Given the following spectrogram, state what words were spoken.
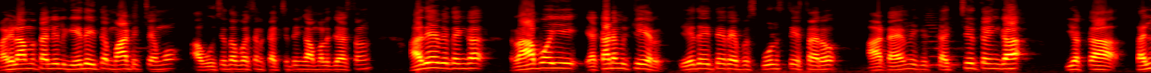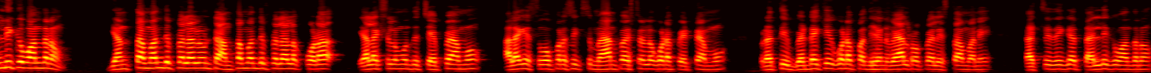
మహిళామ తల్లికి ఏదైతే మాట ఇచ్చామో ఆ ఉచిత బస్సును ఖచ్చితంగా అమలు చేస్తాం. అదేవిధంగా రాబోయే అకాడమిక్ ఇయర్ ఏదైతే రేపు స్కూల్స్ తీస్తారో ఆ టైంకి ఖచ్చితంగా ఈ యొక్క తల్లికి వందనం. ఎంతమంది పిల్లలు ఉంటే అంతమంది పిల్లలకు కూడా ఎలక్షన్ల ముందు చెప్పాము. అలాగే సూపర్ సిక్స్ మేనిఫెస్టోలో కూడా పెట్టాము. ప్రతి బిడ్డకి కూడా పదిహేను వేల రూపాయలు ఇస్తామని ఖచ్చితంగా తల్లికి వందనం.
